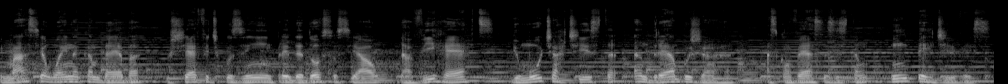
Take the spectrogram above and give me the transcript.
e Márcia Waina Cambeba, o chefe de cozinha e empreendedor social Davi Hertz e o multiartista André Abujanra. As conversas estão imperdíveis.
